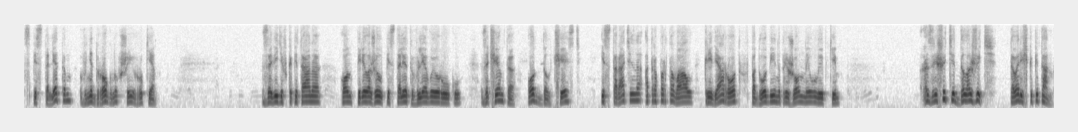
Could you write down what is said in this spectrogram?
с пистолетом в недрогнувшей руке. Завидев капитана, он переложил пистолет в левую руку, зачем-то отдал честь и старательно отрапортовал, кривя рот в подобии напряженной улыбки. Разрешите доложить, товарищ капитан.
